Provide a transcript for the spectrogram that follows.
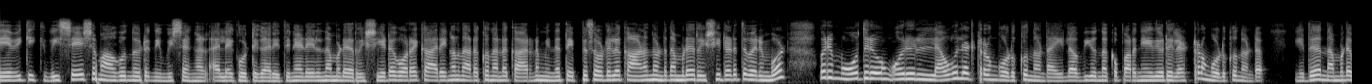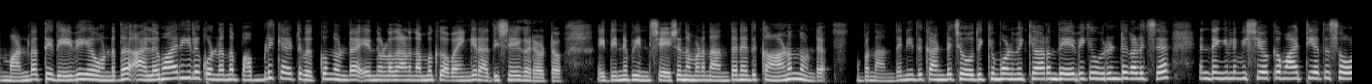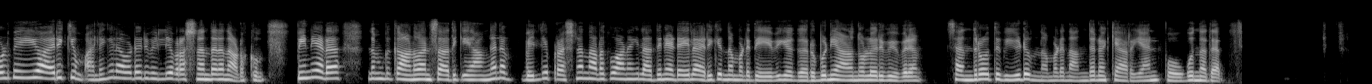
ദേവികയ്ക്ക് വിശേഷമാകുന്ന ഒരു നിമിഷങ്ങൾ അല്ലെ കൂട്ടുകാർ ഇതിനിടയിൽ നമ്മുടെ ഋഷിയുടെ കുറെ കാര്യങ്ങൾ നടക്കുന്നുണ്ട്. കാരണം ഇന്നത്തെ എപ്പിസോഡിൽ കാണുന്നുണ്ട് നമ്മുടെ ഋഷിയുടെ അടുത്ത് വരുമ്പോൾ ഒരു മോതിരവും ഒരു ലവ് ലെറ്ററും കൊടുക്കുന്നുണ്ട്. ഐ ലവ് യു എന്നൊക്കെ പറഞ്ഞ ഒരു ലെറ്ററും കൊടുക്കുന്നുണ്ട്. ഇത് നമ്മുടെ മണ്ടത്തി ദേവിക കൊണ്ടത് അലമാരിയിൽ കൊണ്ടുവന്ന് പബ്ലിക്കായിട്ട് വെക്കുന്നുണ്ട് എന്നുള്ളതാണ് നമുക്ക് ഭയങ്കര അതിശയകരം കേട്ടോ. ഇതിന് പിന്നെ ശേഷം നമ്മുടെ നന്ദന ഇത് കാണുന്നുണ്ട്. അപ്പൊ നന്ദൻ ഇത് കണ്ട് ചോദിക്കുമ്പോൾ മിക്കവാറും ദേവിക്ക് ഉരുണ്ട് കളിച്ച് എന്തെങ്കിലും വിഷയമൊക്കെ മാറ്റി അത് സോൾവ് ചെയ്യുമായിരിക്കും അല്ലെങ്കിൽ അവിടെ ഒരു വലിയ പ്രശ്നം തന്നെ നടക്കും. പിന്നീട് നമുക്ക് കാണുവാൻ സാധിക്കും അങ്ങനെ വലിയ പ്രശ്നം നടക്കുവാണെങ്കിൽ അതിനിടയിലായിരിക്കും നമ്മുടെ ദേവിക ഗർഭിണിയാണെന്നുള്ളൊരു വിവരം ചന്ദ്രോത്ത് വീടും നമ്മുടെ നന്ദനൊക്കെ അറിയാൻ പോകുന്നത്.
